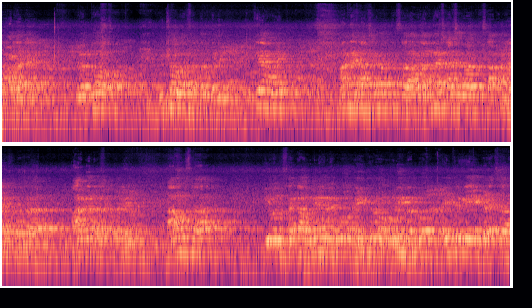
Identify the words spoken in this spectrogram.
ಮಾಡ್ತಾರೆ ಇವತ್ತು ಉದ್ಯೋಗ ಸಂದರ್ಭದಲ್ಲಿ ಮುಖ್ಯವಾಗಿ ಮಾನ್ಯ ಶಾಸಕರಾದ ಸಹ ಅನ್ಯ ಶಾಸಕರಾದ ಸಹ ಅವರ ಮಾರ್ಗದರ್ಶನದಲ್ಲಿ ನಾವು ಸಹ ಈ ಒಂದು ಸಂಘ ಉಳಿಯಬೇಕು, ರೈತರು ಉಳಿಬೇಕು, ರೈತರಿಗೆ ಬೆಳೆ ಸಹ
